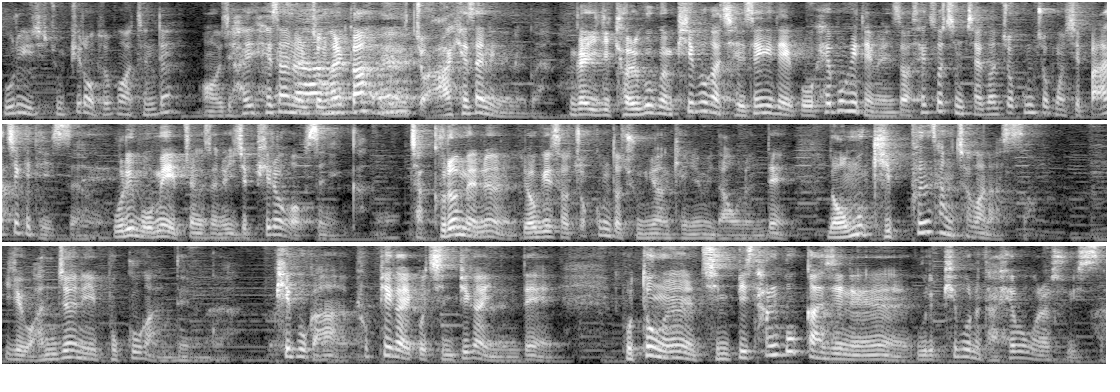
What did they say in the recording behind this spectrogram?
우리 이제 좀 필요 없을 것 같은데? 어 이제 해- 해산을 좀 할까? 네. 쫙 해산이 되는 거야. 그러니까 이게 결국은 피부가 재생이 되고 회복이 되면서 색소 침착은 조금 조금씩 빠지게 돼 있어요. 네. 우리 몸의 입장에서는 이제 필요가 없으니까. 자 그러면은 여기서 조금 더 중요한 개념이 나오는데 너무 깊은 상처가 났어. 이게 완전히 복구가 안 되는 거야. 피부가 표피가 있고 진피가 있는데 보통은 진피 상부까지는 우리 피부는 다 회복을 할 수 있어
